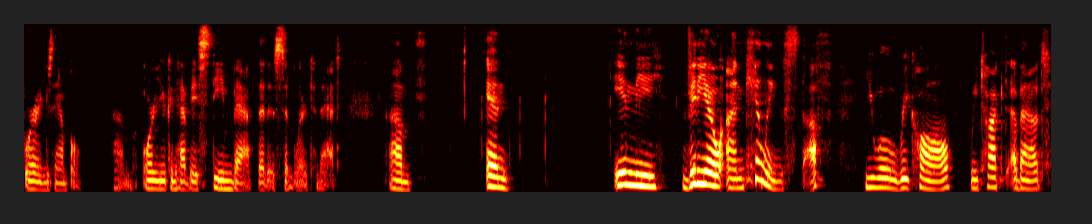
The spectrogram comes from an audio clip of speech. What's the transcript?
for example. Um, or you can have a steam bath that is similar to that. Um, and in the video on killing stuff, you will recall we talked about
